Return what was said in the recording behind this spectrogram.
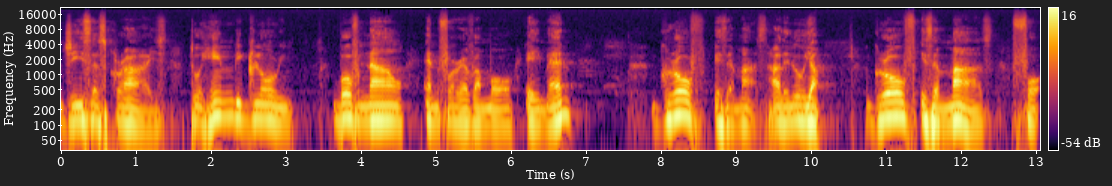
Jesus Christ. To him be glory both now and forevermore. Amen. Growth is a must. Hallelujah. Growth is a must for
